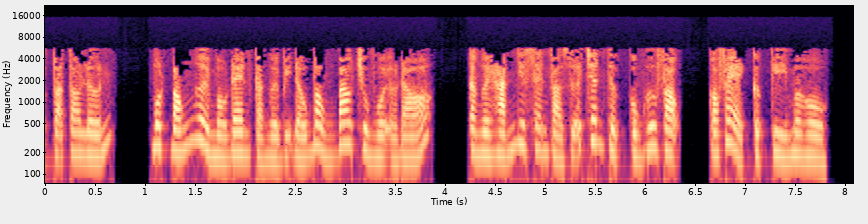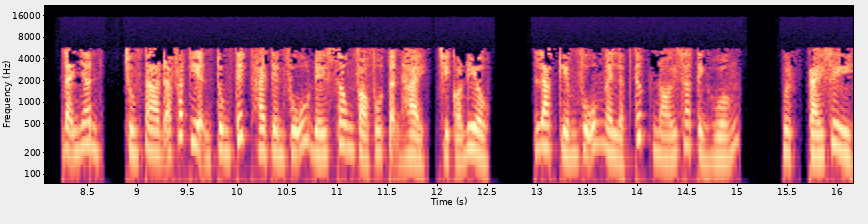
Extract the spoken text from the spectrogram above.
tọa to lớn, một bóng người màu đen cả người bị đấu bồng bao trùm ngồi ở đó, cả người hắn như xen vào giữa chân thực cùng hư vọng, có vẻ cực kỳ mơ hồ. Đại nhân, chúng ta đã phát hiện tung tích hai tên vũ đế xông vào vô tận hải, chỉ có điều. La Kiếm Vũ ngay lập tức nói ra tình huống. Vực cái gì?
